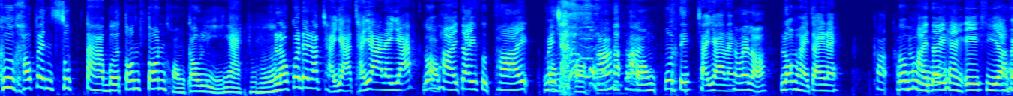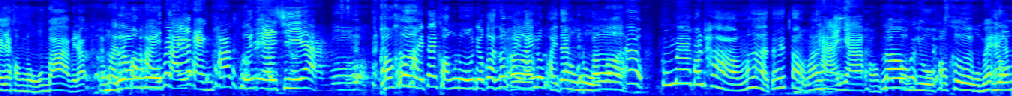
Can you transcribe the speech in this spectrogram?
คือเขาเป็นซุปตาเบอร์ต้นๆของเกาหลีไง แล้วก็ได้รับฉายาฉายาอะไรยะลมหายใจสุดท้ายไม่ใช่ออกฮะของพูดสิฉายาอะไรทำไมเหรอลมหายใจเลยก็ ลมหายใจแห่งเอเชียลมหายใจของหนูบ้าไปแล้วลมหายใจลขมองหนูหายไม่ใจแอปแห่งภาคพื้นเอเชียเขาคือหายใจของหนูเดี๋ยวก่อนต้องไปไล่ลมหายใจของหนูเออก่อนอ้าวก็แม่ก็ถามอะจะให้ตอบว่าไงฉายาของพี่เรากงยูเขาคือโอ้โหแม่แอปลม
